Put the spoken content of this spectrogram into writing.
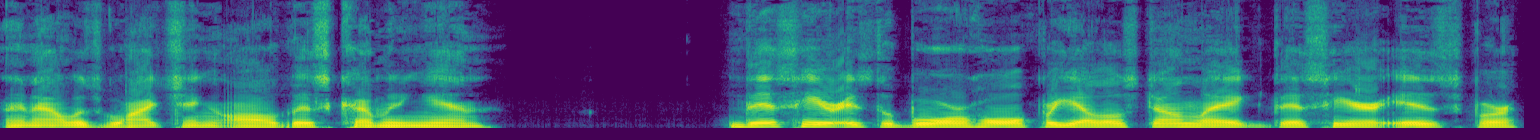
And I was watching all this coming in. This here is the borehole for Yellowstone Lake. This here is for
